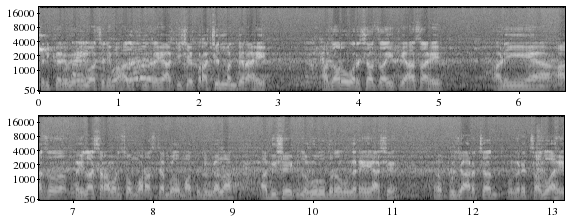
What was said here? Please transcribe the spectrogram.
श्री करवीर निवासिनी महालक्ष्मीचं हे अतिशय प्राचीन मंदिर आहे. हजारो वर्षाचा इतिहास आहे. आणि आज पहिला श्रावण सोमवार असल्यामुळं मातुलिंगाला अभिषेक लघुरुद्र वगैरे हे असे पूजा अर्चन वगैरे चालू आहे.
